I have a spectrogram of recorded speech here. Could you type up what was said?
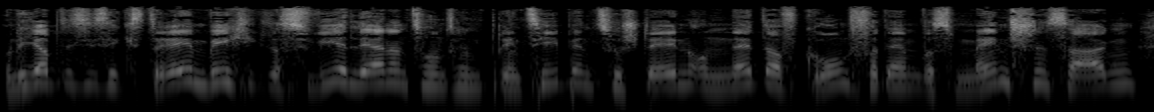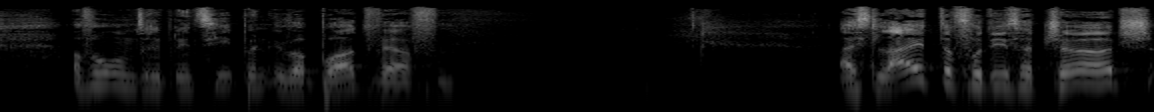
Und ich glaube, das ist extrem wichtig, dass wir lernen, zu unseren Prinzipien zu stehen und nicht aufgrund von dem, was Menschen sagen, auf unsere Prinzipien über Bord werfen. Als Leiter von dieser Church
